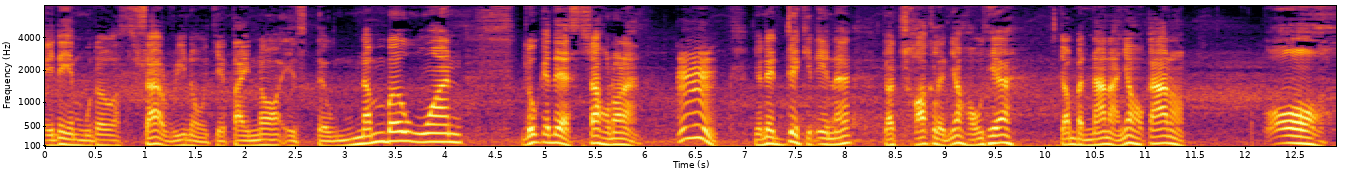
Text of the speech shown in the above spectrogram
哎，那木头 Sha Reno 这带孬 is the number one。Look at this，啥好孬呢？嗯，有那 dig it in 呢，叫 chocolate 要好贴，叫 banana 要好干孬，哦。Oh my god อย่างที่น้องกูยนนอแต่นอกับตาอีเล่งเนาะเนี่ยใช่ไหมนะโอเคให้มาให้เลี้ยวแต่นอกู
